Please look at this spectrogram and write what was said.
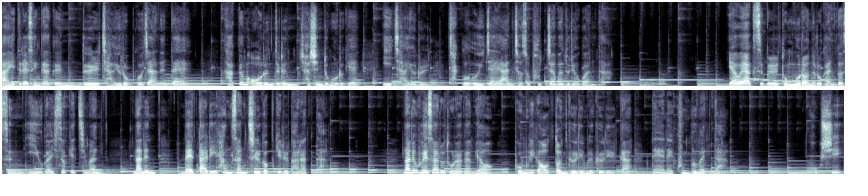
아이들의 생각은 늘 자유롭고자 하는데 가끔 어른들은 자신도 모르게 이 자유를 자꾸 의자에 앉혀서 붙잡아 두려고 한다. 야외 학습을 동물원으로 간 것은 이유가 있었겠지만 나는 내 딸이 항상 즐겁기를 바랐다. 나는 회사로 돌아가며 보물이가 어떤 그림을 그릴까 내내 궁금했다. 혹시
